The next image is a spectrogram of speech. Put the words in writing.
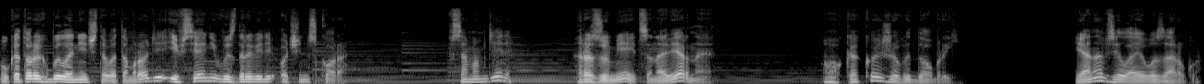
у которых было нечто в этом роде, и все они выздоровели очень скоро. В самом деле? Разумеется, наверное. О, какой же вы добрый. И она взяла его за руку.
